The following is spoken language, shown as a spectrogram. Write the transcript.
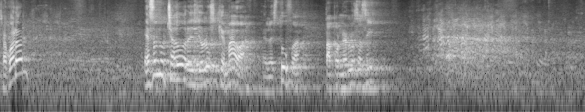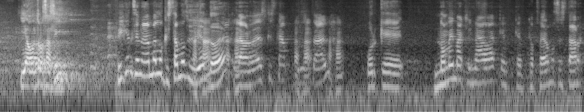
¿Se acuerdan? Esos luchadores yo los quemaba en la estufa para ponerlos así. Y a otros así. Fíjense nada más lo que estamos viviendo, Ajá, ¿eh? ajá. La verdad es que está brutal ajá. porque no me imaginaba que, que, que fuéramos a estar.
